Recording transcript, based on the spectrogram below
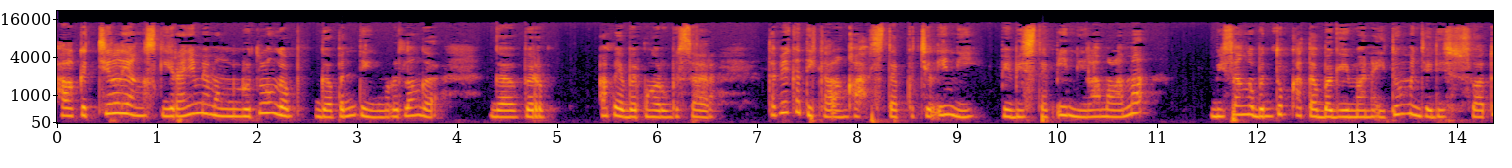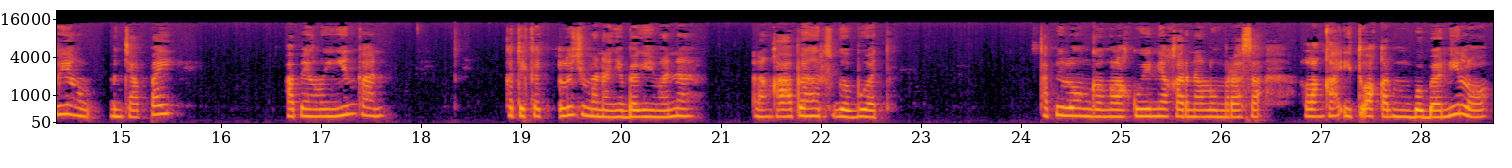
Hal kecil yang sekiranya memang menurut lo nggak nggak penting menurut lo nggak nggak ber apa ya berpengaruh besar. Tapi ketika langkah step kecil ini baby step ini lama-lama bisa ngebentuk kata bagaimana itu menjadi sesuatu yang mencapai apa yang lo inginkan. Ketika lo cuma nanya bagaimana langkah apa yang harus gue buat tapi lo nggak ngelakuinnya karena lo merasa langkah itu akan membebani lo,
